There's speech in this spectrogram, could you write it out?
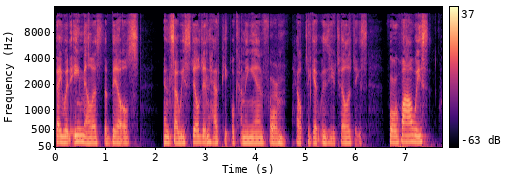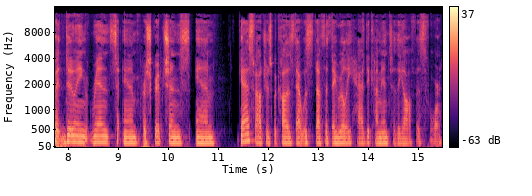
They would email us the bills and so we still didn't have people coming in for help to get with utilities. For a while, we quit doing rents and prescriptions and gas vouchers because that was stuff that they really had to come into the office for.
